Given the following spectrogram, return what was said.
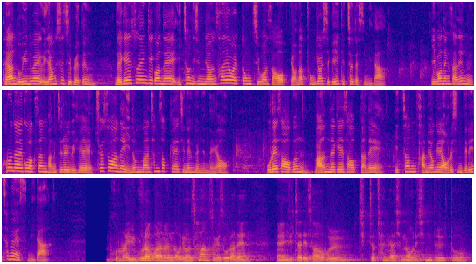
대한노인회 의왕시 지회 등 4개 수행기관의 2020년 사회활동 지원사업 연합 종결식이 개최됐습니다. 이번 행사는 코로나19 확산 방지를 위해 최소한의 인원만 참석해 진행됐는데요. 올해 사업은 44개 사업단에 2,004명의 어르신들이 참여했습니다. 코로나19라고 하는 어려운 상황 속에서 올 한해 일자리 사업을 직접 참여하시는 어르신들 또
